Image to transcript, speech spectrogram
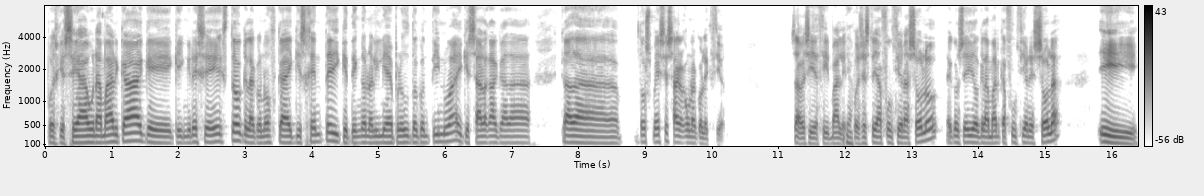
Pues que sea una marca que, que ingrese esto, que la conozca X gente y que tenga una línea de producto continua y que salga cada, cada dos meses, salga una colección. ¿Sabes? Y decir, vale, pues esto ya funciona solo, he conseguido que la marca funcione sola y,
